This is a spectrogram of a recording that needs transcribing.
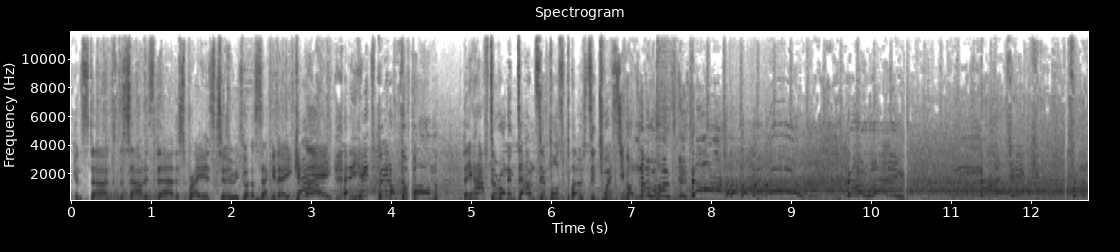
Concerned, the sound is there, the spray is too, he's got a second AK, and he hits Bin off the bomb! They have to run him down, Simple's posted Twist, you've got no hope! No! No way! Magic from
